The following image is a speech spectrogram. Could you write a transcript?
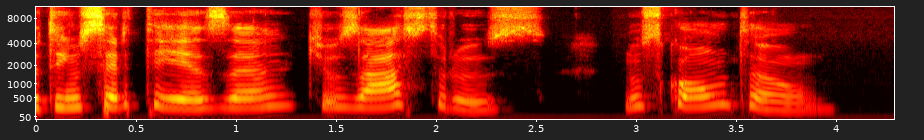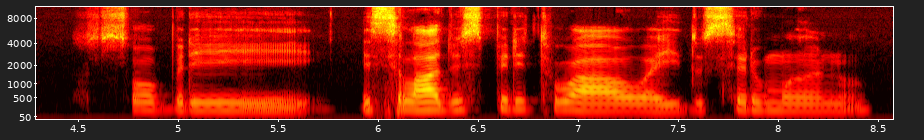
eu tenho certeza que os astros nos contam sobre esse lado espiritual aí do ser humano.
